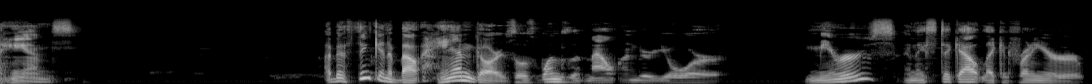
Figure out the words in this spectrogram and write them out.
hands. I've been thinking about hand guards, those ones that mount under your mirrors and they stick out like in front of your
